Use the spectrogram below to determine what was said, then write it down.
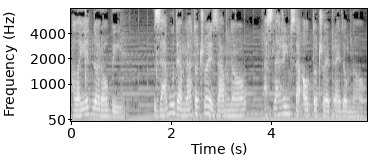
Ale jedno robím. Zabúdam na to, čo je za mnou a snažím sa o to, čo je predo mnou.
